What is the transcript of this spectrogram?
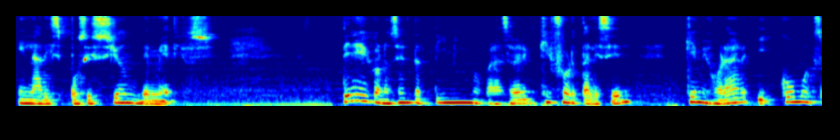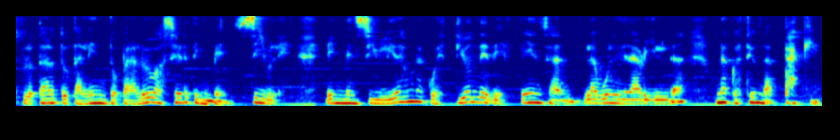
en la disposición de medios. Tienes que conocerte a ti mismo para saber qué fortalecer qué mejorar y cómo explotar tu talento para luego hacerte invencible. La invencibilidad es una cuestión de defensa, la vulnerabilidad una cuestión de ataque.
